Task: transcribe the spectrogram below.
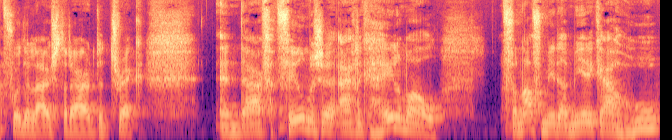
voor de luisteraar, The Track. En daar filmen ze eigenlijk helemaal vanaf Midden-Amerika hoe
